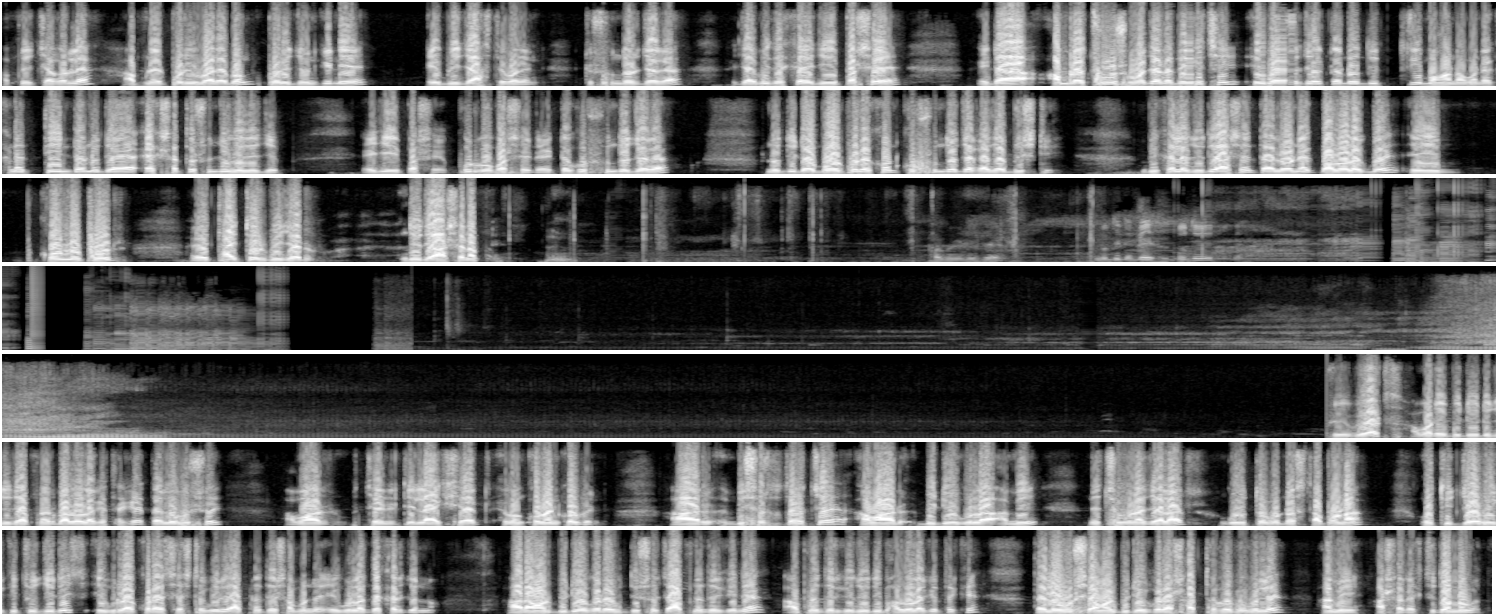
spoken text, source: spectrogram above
আপনি ইচ্ছা করলে আপনার পরিবার এবং পরিজনকে নিয়ে এই ব্রিজে আসতে পারেন। একটু সুন্দর জায়গা। যে আমি দেখে যে পাশে এটা আমরা ছোট সময় জায়গা দেখেছি। এই পাশে যে একটা নদী, ত্রিমোহনা মানে এখানে তিনটা নদী একসাথে সংযোগ হয়ে যে এই যে এই পাশে, পূর্ব পাশে এটা এটা খুব সুন্দর জায়গা। নদীটা ভরপুর এখন, খুব সুন্দর জায়গা যায় বৃষ্টি। বিকালে যদি আসেন, তাহলে অনেক ভালো লাগবে। এই কর্ণপুর থাইতর ব্রিজের যদি আসেন আপনি। নদীটা দেখুন নদী ভিউয়ার্স, আমার এই ভিডিওটি যদি আপনার ভালো লাগে থাকে, তাহলে অবশ্যই আমার চ্যানেলটি লাইক, শেয়ার এবং কমেন্ট করবেন। আর বিশেষত হচ্ছে আমার ভিডিওগুলো আমি নেত্রকোনা জেলার গুরুত্বপূর্ণ স্থাপনা ঐতিহ্যবাহী কিছু জিনিস এগুলা করার চেষ্টা করি আপনাদের সামনে এগুলা দেখার জন্য। আর আমার ভিডিও করার উদ্দেশ্য হচ্ছে আপনাদেরকে নিয়ে, আপনাদেরকে যদি ভালো লাগে থাকে, তাহলে অবশ্যই আমার ভিডিও করা সার্থক হবে বলে আমি আশা রাখছি। ধন্যবাদ।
